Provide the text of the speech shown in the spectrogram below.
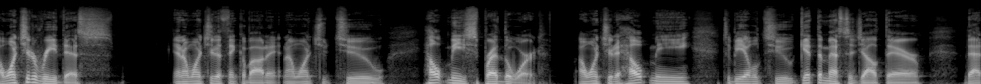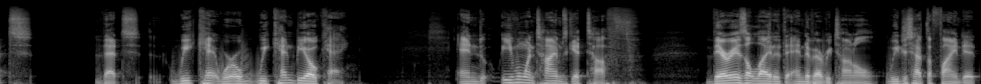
I want you to read this and I want you to think about it and I want you to help me spread the word. I want you to help me to be able to get the message out there that that we can we're, we can be okay. And even when times get tough, there is a light at the end of every tunnel. We just have to find it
